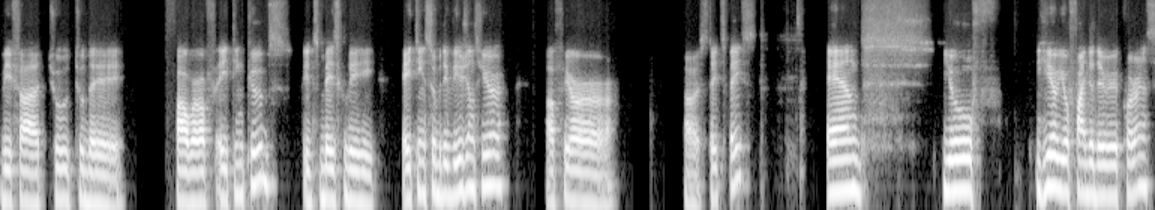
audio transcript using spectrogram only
with 2 to the power of 18 cubes. It's basically 18 subdivisions here of your state space. And you here you find the recurrence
